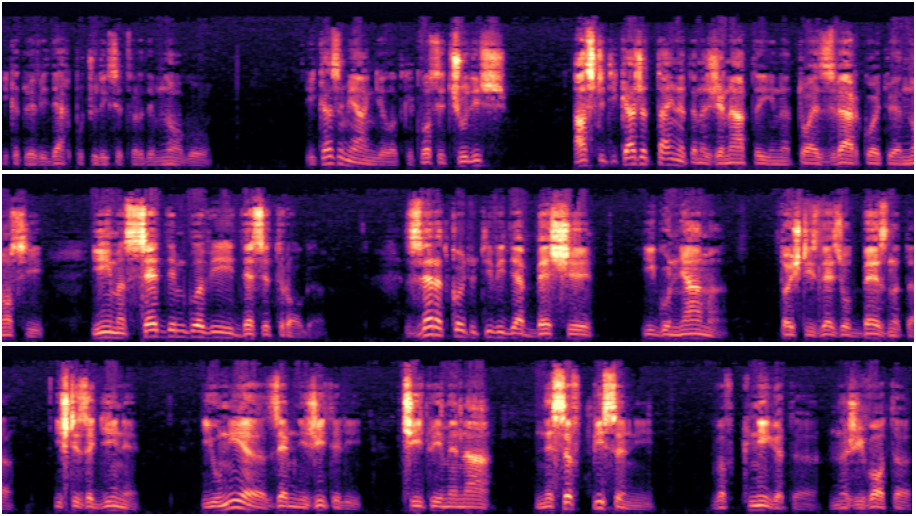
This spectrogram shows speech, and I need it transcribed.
и като я видях, почудих се твърде много. И каза ми ангелът, какво се чудиш? Аз ще ти кажа тайната на жената и на този звяр, който я носи, и има седем глави и десет рога. Зверът, който ти видя, беше и го няма. Той ще излезе от бездната и ще загине. И уния земни жители, чието имена не са вписани в книгата на живота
